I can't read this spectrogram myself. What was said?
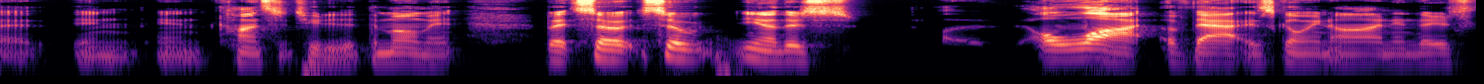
uh, and, and constituted at the moment. But so so you know, there's a lot of that is going on, and there's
